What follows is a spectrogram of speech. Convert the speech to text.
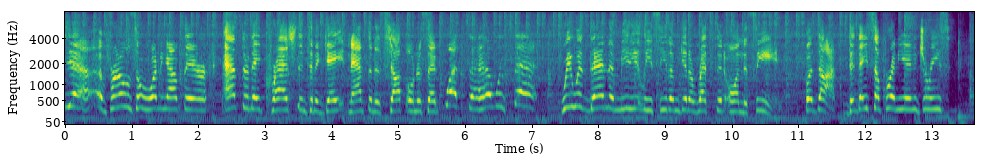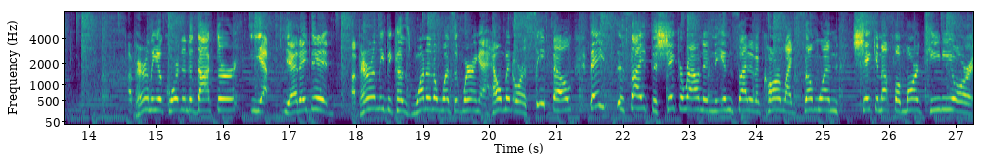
yeah, for those who are wondering out there, after they crashed into the gate and after the shop owner said, What the hell was that? We would then immediately see them get arrested on the scene. But, Doc, did they suffer any injuries? Apparently, according to the doctor, yep, yeah, they did. Apparently, because one of them wasn't wearing a helmet or a seatbelt, they decided to shake around in the inside of the car like someone shaking up a martini or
